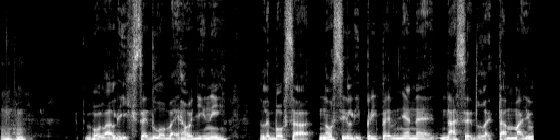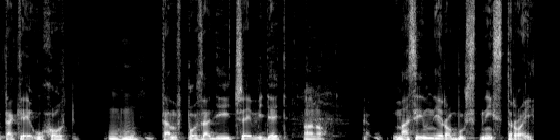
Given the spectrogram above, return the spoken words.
Uh-huh. Volali ich sedlové hodiny, lebo sa nosili pripevnené na sedle. Tam majú také ucho, uh-huh. tam v pozadí, čo je vidieť. Áno. masívny, robustný stroj.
